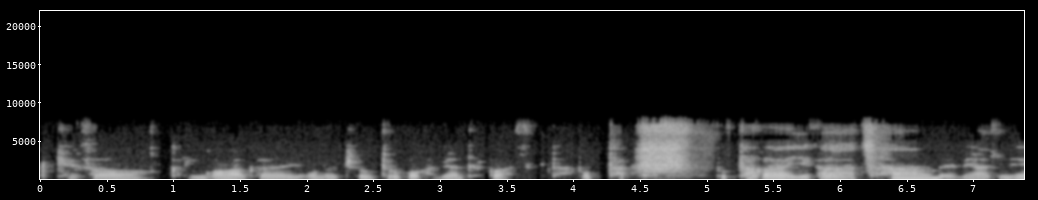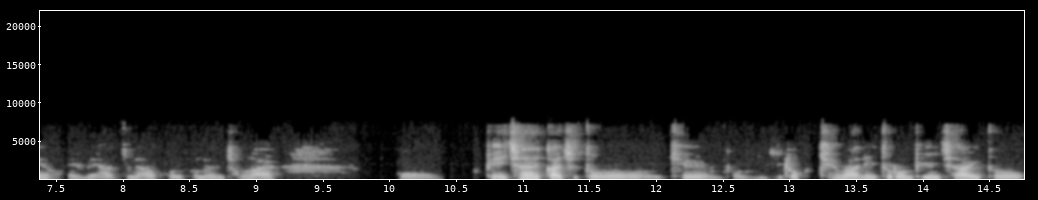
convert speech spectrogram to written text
이렇게 해서 그림광학을 요거는 쭉 들고 가면 될 것 같습니다. 노타 노타가 얘가 참 애매하긴 해요. 애매하긴 하고 이거는 정말 어, BHI까지도 이렇게 뭐 이렇게 많이 들어온 BHI도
